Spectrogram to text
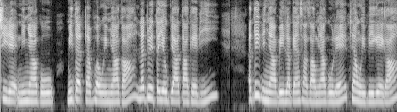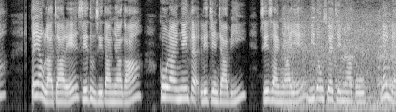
ရှိတဲ့ဤများကို မိသက်တပ်ဖွဲ့ဝင်များကလက်တွေ့တရုပ်ပြသခဲ့ပြီးအသိပညာပေးလက်ကမ်းစာဆောင်များကိုလည်းဖြန့်ဝေပေးခဲ့ကတက်ရောက်လာကြတဲ့ဈေးသူဈေးသားများကကိုယ်တိုင်ငိမ့်သက်လေ့ကျင့်ကြပြီးဈေးဆိုင်များရဲ့မိသုံးဆွဲခြင်းများကိုလိုက်လံ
